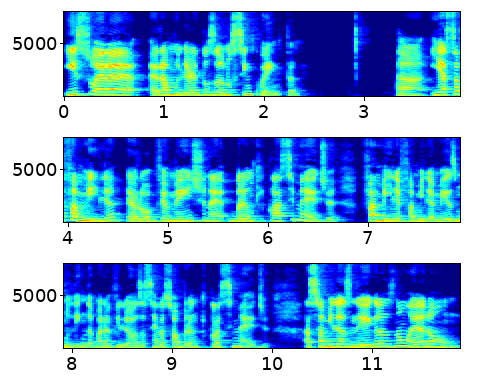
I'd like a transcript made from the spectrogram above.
isso era, era a mulher dos anos 50. Uh, e essa família era, obviamente, né, branca e classe média. Família, família mesmo, linda, maravilhosa, assim, era só branca e classe média. As famílias negras não eram,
